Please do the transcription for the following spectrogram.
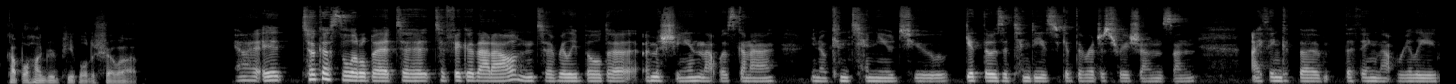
a couple hundred people to show up? Yeah, it took us a little bit to to figure that out and to really build a, a machine that was gonna, you know, continue to get those attendees, to get the registrations. And I think the the thing that really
